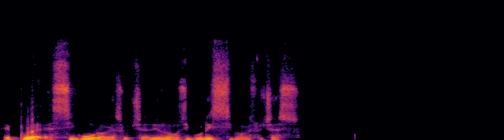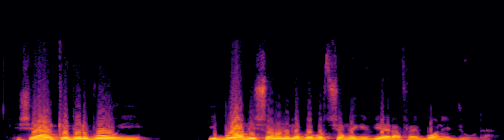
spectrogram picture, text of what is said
Eppure è sicuro che è successo, io sono sicurissimo che è successo. Dice anche per voi i buoni sono nella proporzione che vi era fra i buoni e Giuda.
